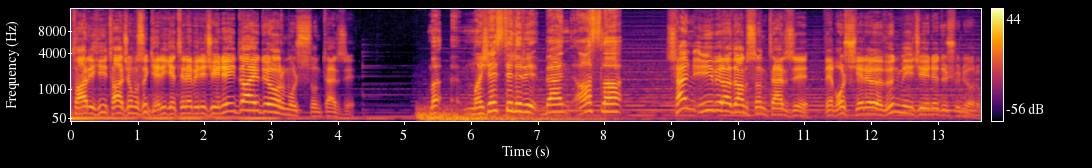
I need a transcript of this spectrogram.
tarihi tacımızı geri getirebileceğini iddia ediyormuşsun Terzi. Ma- majesteleri ben asla... Sen iyi bir adamsın Terzi ve boş yere övünmeyeceğini düşünüyorum.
